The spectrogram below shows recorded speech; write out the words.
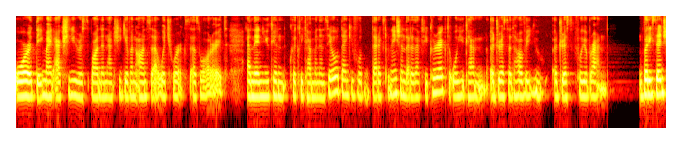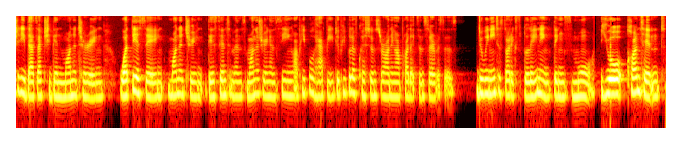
or they might actually respond and actually give an answer which works as well right and then you can quickly come in and say oh thank you for that explanation that is actually correct or you can address it however you address it for your brand but essentially that's actually then monitoring what they're saying, monitoring their sentiments, monitoring and seeing are people happy? Do people have questions surrounding our products and services? Do we need to start explaining things more? Your content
